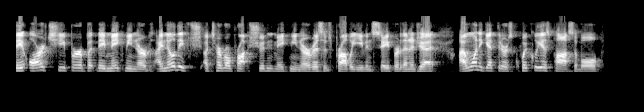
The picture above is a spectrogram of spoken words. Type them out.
They are cheaper, but they make me nervous. I know they a turboprop shouldn't make me nervous. It's probably even safer than a jet. I want to get there as quickly as possible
